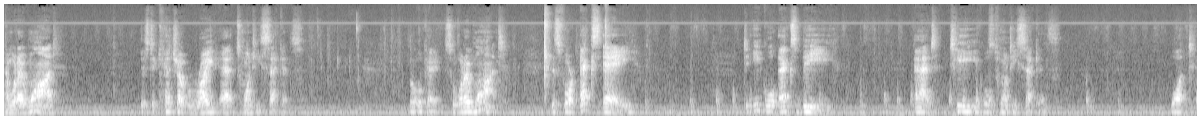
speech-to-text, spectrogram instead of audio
And what I want is to catch up right at 20 seconds. Well, okay, so what I want is for XA to equal XB at t equals 20 seconds. What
